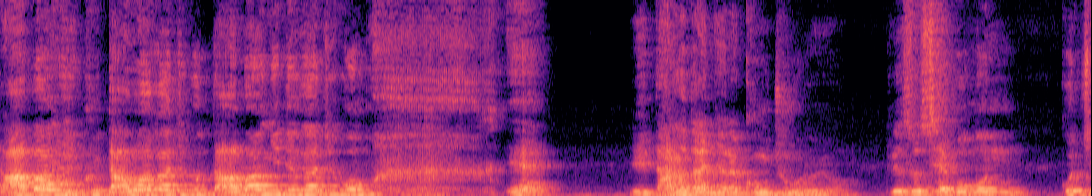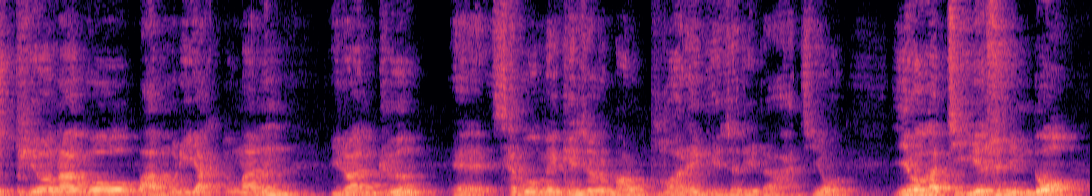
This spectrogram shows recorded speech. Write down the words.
나방이 그 나와가지고 나방이 돼가지고 막 예? 예, 날아다니잖아 공중으로요. 그래서 새봄은 꽃이 피어나고 만물이 약동하는 이러한 그 예, 새봄의 계절은 바로 부활의 계절이라 하지요. 이와 같이 예수님도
